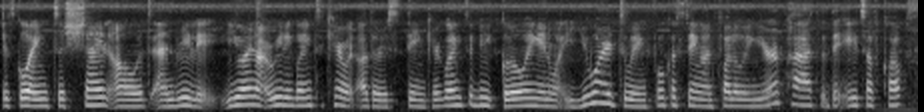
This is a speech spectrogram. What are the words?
is going to shine out and really you're not really going to care what others think. You're going to be glowing in what you are doing, focusing on following your path with the Eight of Cups.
